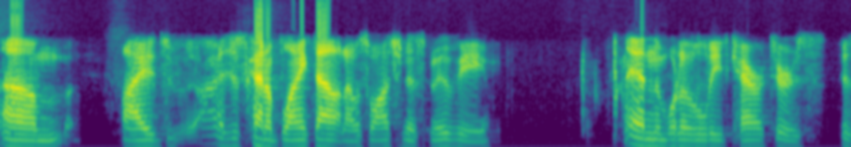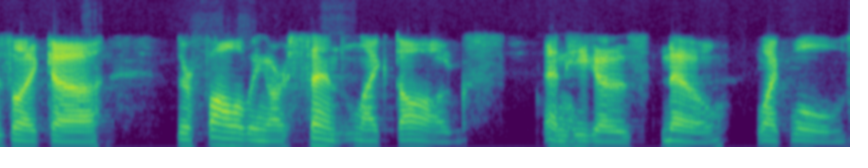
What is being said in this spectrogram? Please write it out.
um, I I just kind of blanked out and I was watching this movie, and one of the lead characters is like, uh, they're following our scent like dogs, and he goes, no, like wolves,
